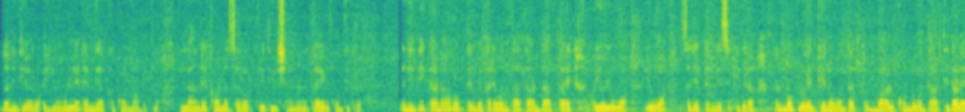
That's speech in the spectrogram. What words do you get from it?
ಈಗ ನಿಧಿಯವರು, ಅಯ್ಯೋ, ಒಳ್ಳೆ ಟೈಮ್ಗೆ ಅಕ್ಕ ಕಾಲ್ ಮಾಡಿಬಿಟ್ಲು. ಇಲ್ಲ ಅಂದರೆ ಕರ್ಣ ಸರ್ ಅವ್ರ ಪ್ರೀತಿ ವಿಷಯನ ನನ್ನ ಹತ್ರ ಹೇಳ್ಕೊತಿದ್ರು. ನಿಧಿ ಕಾರಣ ಅವ್ರು ಹೋಗ್ತಿರ್ಬೇಕಾದ್ರೆ ಒಂದು ತಾತ ಅಡ್ಡ ಹಾಕ್ತಾರೆ, ಅಯ್ಯೋ ಯುವ ಯುವ ಸರಿಯಾದ ಟೈಮ್ಗೆ ಸಿಕ್ಕಿದ್ದೀರಾ? ನನ್ನ ಮಗಳು ಹೆರಿಗೆ ನೋವು ಅಂತ ತುಂಬ ಅಳ್ಕೊಂಡು ಒದ್ದಾಡ್ತಿದ್ದಾಳೆ.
